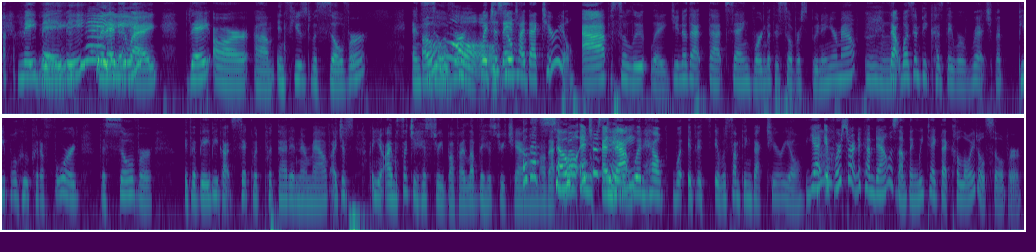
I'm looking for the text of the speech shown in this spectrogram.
maybe, Maybe. But anyway, they are um, infused with silver, and oh. silver Oh. which is Silver- antibacterial. Absolutely. Do you know that that saying "born with a silver spoon in your mouth"? Mm-hmm. That wasn't because they were rich, but people who could afford the silver. If a baby got sick, would put that in their mouth. I just, you know, I'm such a history buff. I love the History Channel Oh, and all that's that. so Well, and- interesting. and that would help if it's it was something bacterial. Yeah, if we're starting to come down with something, we take that colloidal silver.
